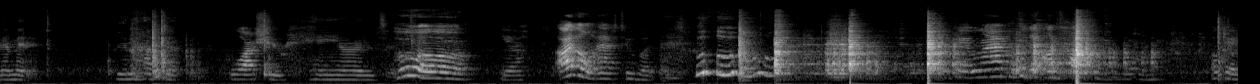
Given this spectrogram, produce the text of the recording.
In a minute, you're gonna have to wash your hands. And yeah. I don't have to, but. okay, we're gonna have to put it on top of one. Okay.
